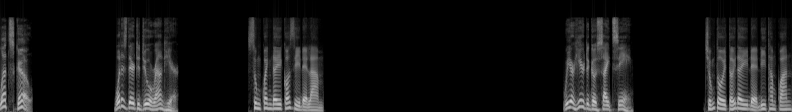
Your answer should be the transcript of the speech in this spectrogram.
Let's go. What is there to do around here? Xung quanh đây có gì để làm? We are here to go sightseeing. Chúng tôi tới đây để đi tham quan.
